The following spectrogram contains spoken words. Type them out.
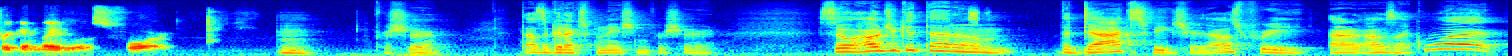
freaking label is for. Mm, for sure. That was a good explanation for sure. So how'd you get that um the Dax feature? That was pretty I, I was like, what?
